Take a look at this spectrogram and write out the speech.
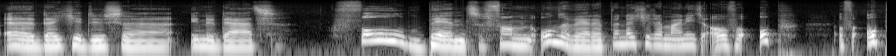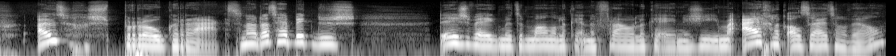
Uh, dat je dus inderdaad vol bent van een onderwerp en dat je er maar niet over op, of op uitgesproken raakt. Nou, dat heb ik dus deze week met de mannelijke en de vrouwelijke energie, maar eigenlijk altijd al wel.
